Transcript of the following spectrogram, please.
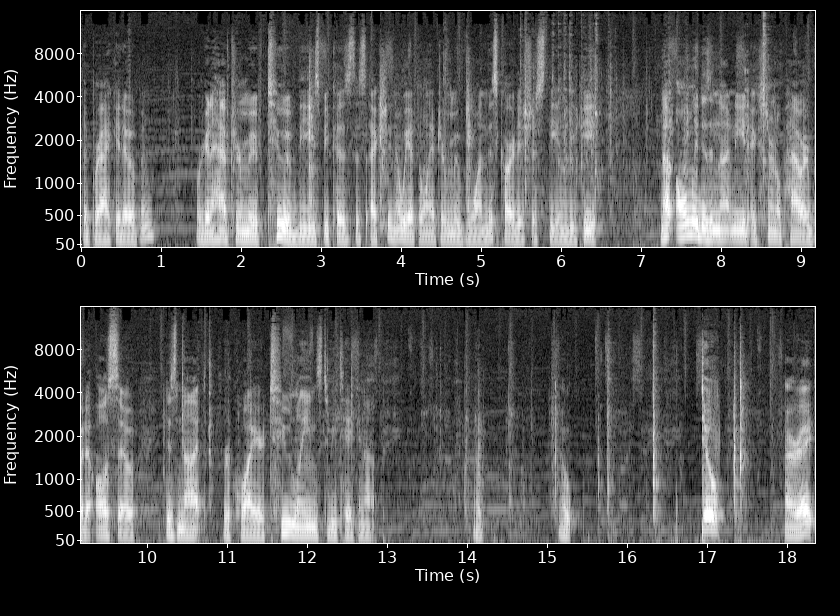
the bracket open. We're gonna have to remove two of these because this actually no we have to only have to remove one. This card is just the NDP. Not only does it not need external power, but it also does not require two lanes to be taken up. Nope. Nope. Dope. All right,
